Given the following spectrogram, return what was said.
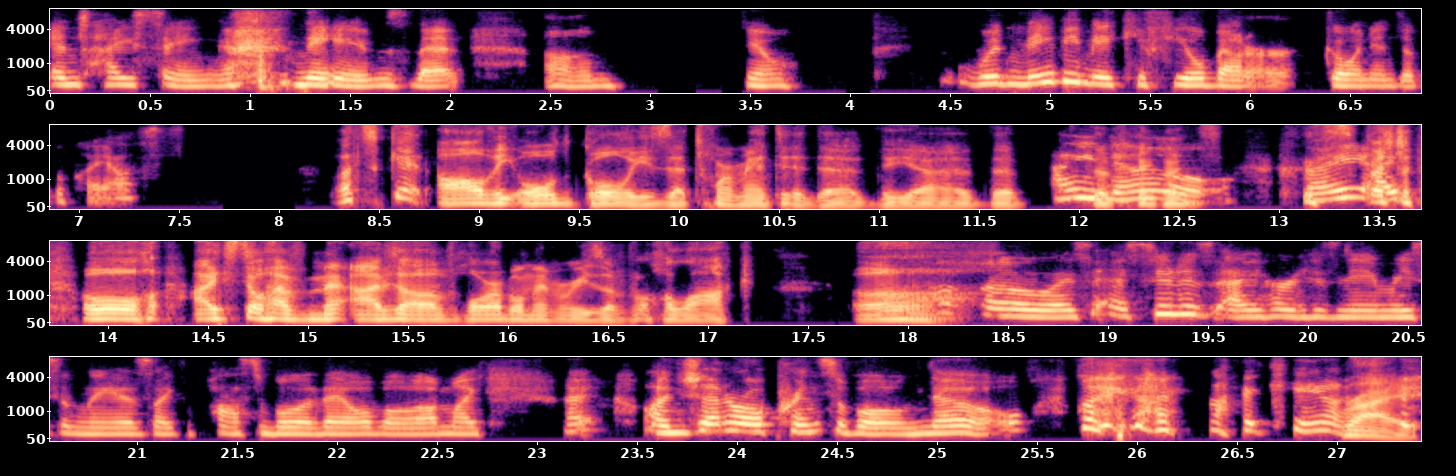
enticing names that um, you know would maybe make you feel better going into the playoffs. Let's get all the old goalies that tormented the the uh, the. I the know, right? I, oh, I still have me- I still have horrible memories of Halak Oh, oh as, as soon as I heard his name recently as like possible available, I'm like, I, on general principle, no, like I, I can't. Right,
